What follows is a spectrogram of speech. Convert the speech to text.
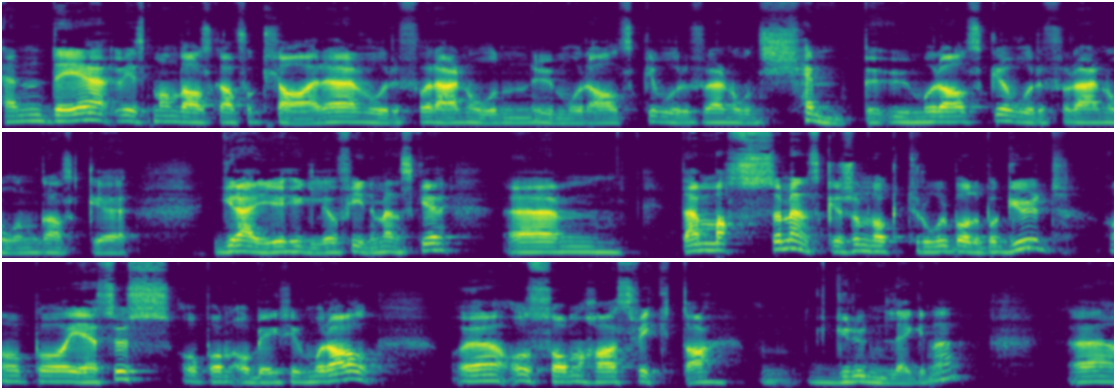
enn det, hvis man da skal forklare hvorfor er noen umoralske, hvorfor er noen kjempeumoralske, og hvorfor er noen ganske greie, hyggelige og fine mennesker. Ehm, det er masse mennesker som nok tror både på Gud og på Jesus og på en objektiv moral, eh, og som har svikta grunnleggende. Eh,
